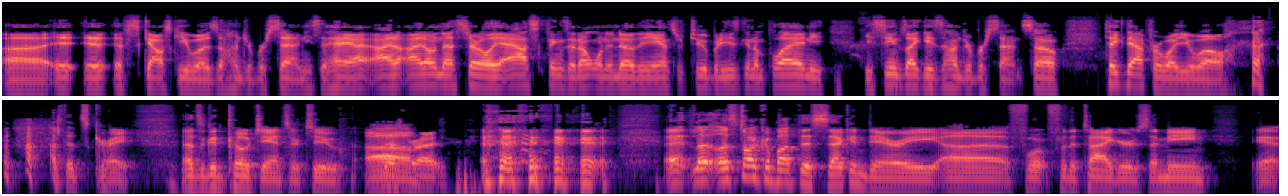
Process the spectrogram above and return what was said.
uh, if Skalski was 100%. He said, "Hey, I, I don't necessarily ask things I don't want to know the answer to, but he's going to play, and he, he seems like he's 100%. So take that for what you will." That's great. That's a good coach answer too. That's um, right. Uh, let, us talk about this secondary uh, for for the Tigers. I mean. Yeah,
